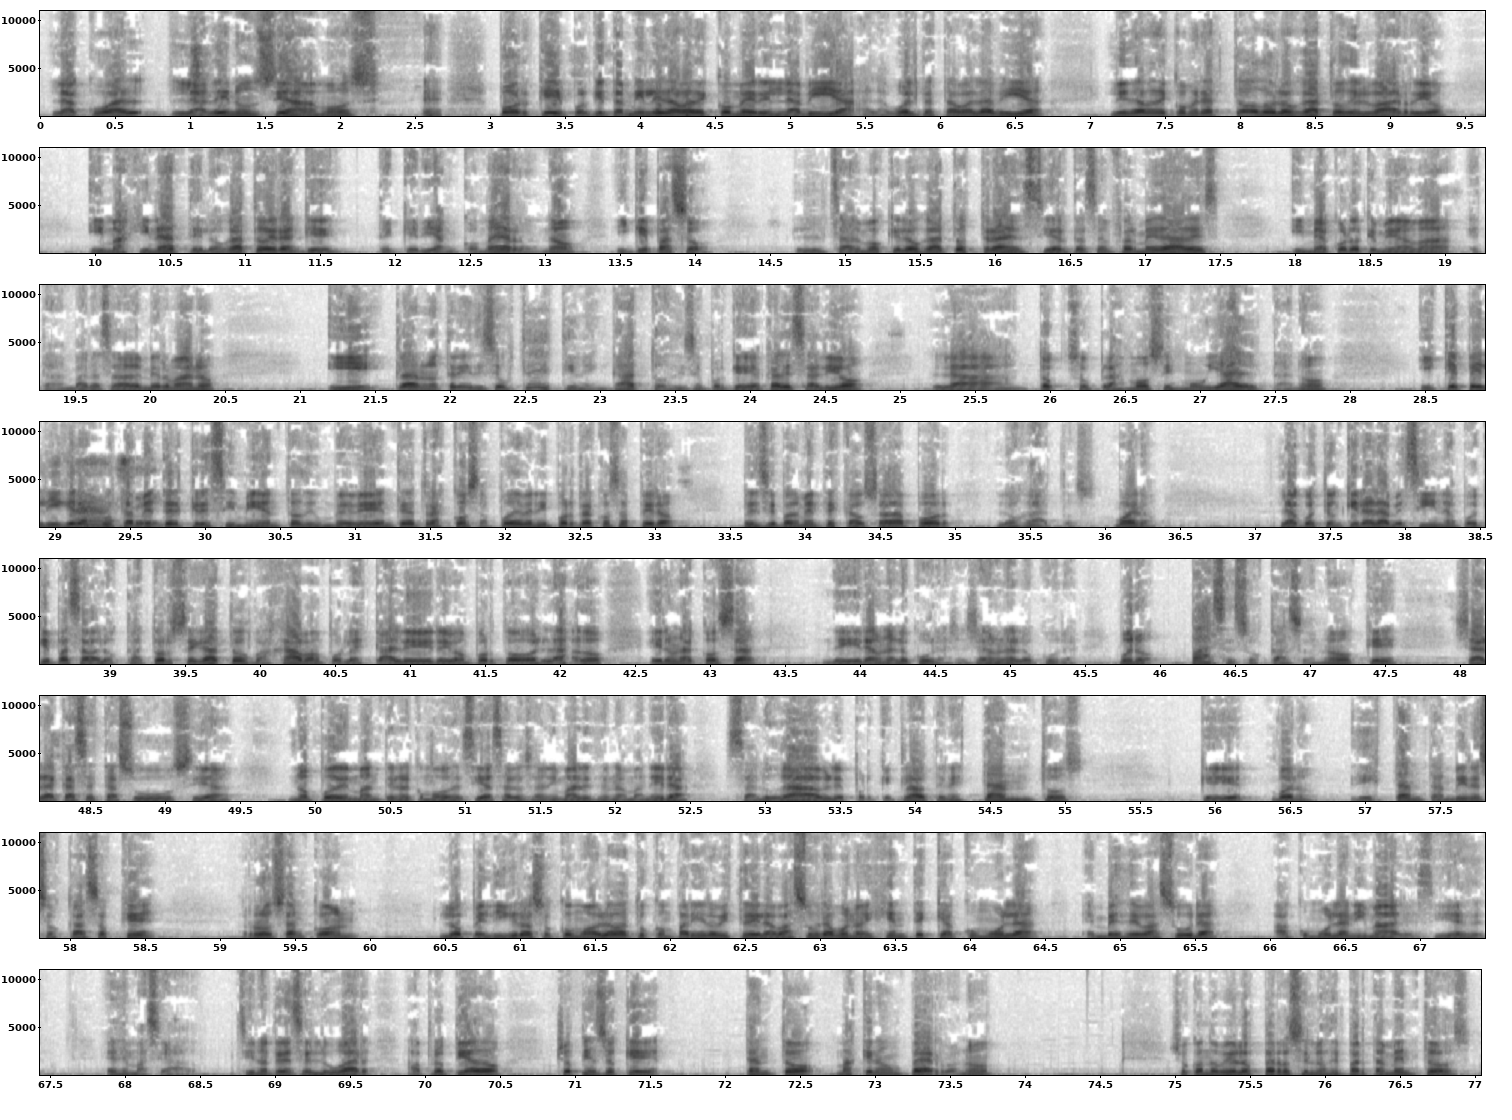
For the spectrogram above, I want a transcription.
la cual la denunciamos. ¿Por qué? Porque también le daba de comer en la vía, a la vuelta estaba la vía, le daba de comer a todos los gatos del barrio. Imagínate, los gatos eran que te querían comer, ¿no? ¿Y qué pasó? Sabemos que los gatos traen ciertas enfermedades y me acuerdo que mi mamá estaba embarazada de mi hermano Y claro, no tenía, dice, ustedes tienen gatos, dice, porque acá le salió la toxoplasmosis muy alta, ¿no? Y que peligra Ah, justamente sí. el crecimiento de un bebé, entre otras cosas. Puede venir por otras cosas, pero principalmente es causada por los gatos. Bueno, la cuestión que era la vecina, porque ¿qué pasaba? Los 14 gatos bajaban por la escalera, iban por todos lados, era una cosa, de, era una locura, ya, ya era una locura. Bueno, pasa esos casos, ¿no? Que ya la casa está sucia, no pueden mantener, como vos decías, a los animales de una manera saludable, porque claro, tenés tantos que, bueno, están también esos casos que rozan con lo peligroso. Como hablaba tu compañero, viste, de la basura, bueno, hay gente que acumula, en vez de basura, acumula animales y es, es demasiado. Si no tenés el lugar apropiado, yo pienso que tanto, más que nada un perro, ¿no? Yo cuando veo los perros en los departamentos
